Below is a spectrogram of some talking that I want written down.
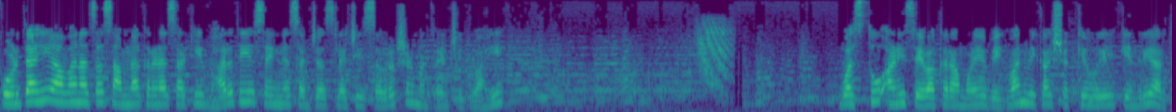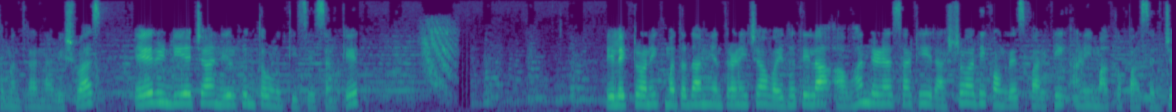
कोणत्याही आव्हानाचा सामना करण्यासाठी भारतीय सैन्य सज्ज असल्याची संरक्षण मंत्र्यांची ग्वाही. वस्तू आणि सेवा करामुळे वेगवान विकास शक्य होईल केंद्रीय अर्थमंत्र्यांना विश्वास. एअर इंडियाच्या निर्गुंतवणुकीचे संकेत. इलेक्ट्रॉनिक मतदान यंत्रणेच्या वैधतेला आव्हान देण्यासाठी राष्ट्रवादी काँग्रेस पार्टी आणि माकपा सज्ज.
